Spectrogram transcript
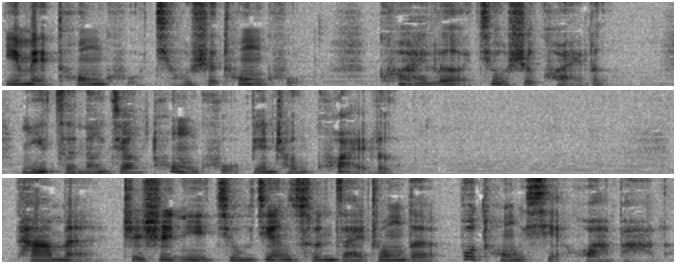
因为痛苦就是痛苦，快乐就是快乐。你怎能将痛苦变成快乐？它们只是你究竟存在中的不同显化罢了。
